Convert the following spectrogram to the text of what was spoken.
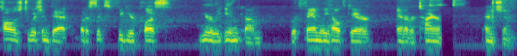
college tuition debt, but a six figure plus yearly income with family health care and a retirement pension.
